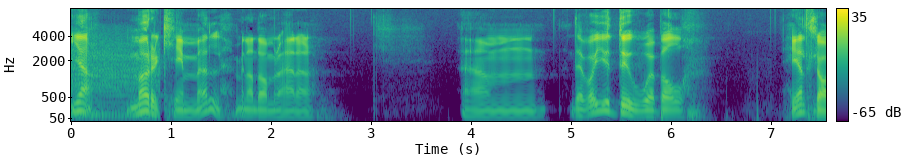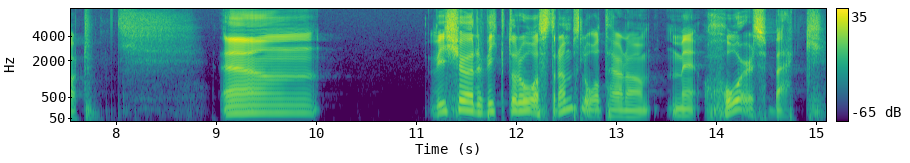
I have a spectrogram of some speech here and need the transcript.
Ja, mörk himmel, mina damer och herrar. Um, det var ju doable. Helt klart. Um, vi kör Viktor Åströms låt här då, med Horseback.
